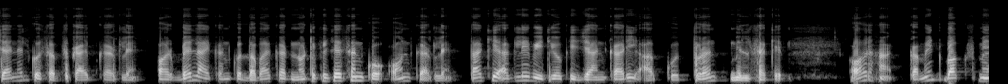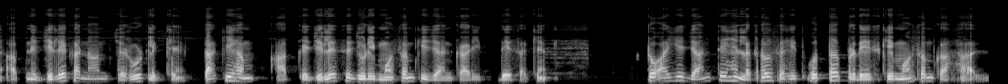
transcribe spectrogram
चैनल को सब्सक्राइब कर लें और बेल आइकन को दबाकर नोटिफिकेशन को ऑन कर लें, ताकि अगले वीडियो की जानकारी आपको तुरंत मिल सके। और हाँ कमेंट बॉक्स में अपने ज़िले का नाम ज़रूर लिखें, ताकि हम आपके ज़िले से जुड़ी मौसम की जानकारी दे सकें। तो आइए जानते हैं लखनऊ सहित उत्तर प्रदेश के मौसम का हाल।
